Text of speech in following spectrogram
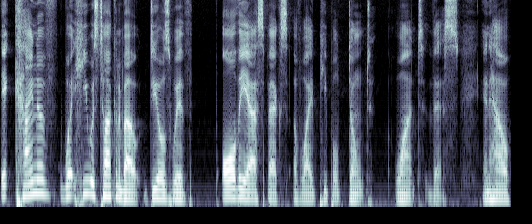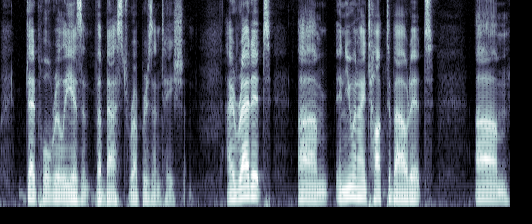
it kind of what he was talking about deals with all the aspects of why people don't want this and how Deadpool really isn't the best representation. I read it. um, and you and I talked about it. Um,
